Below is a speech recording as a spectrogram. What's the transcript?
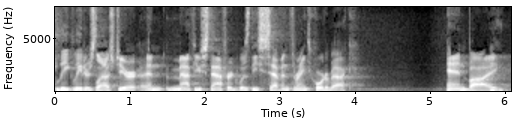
league leaders last year, and Matthew Stafford was the seventh ranked quarterback. And by mm-hmm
